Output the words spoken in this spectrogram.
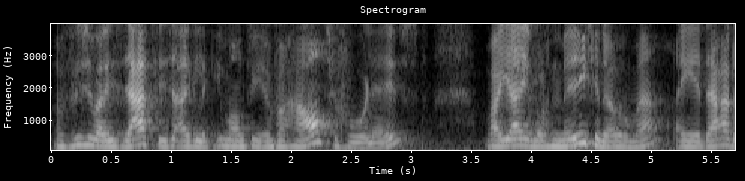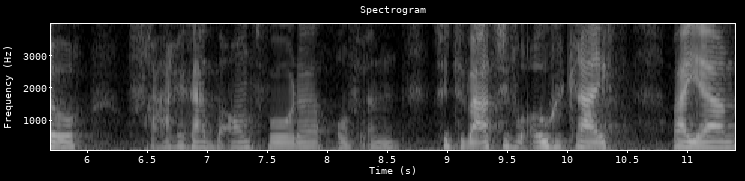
Een visualisatie is eigenlijk iemand die een verhaaltje voorleest, waar jij wordt meegenomen en je daardoor vragen gaat beantwoorden of een situatie voor ogen krijgt waar je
